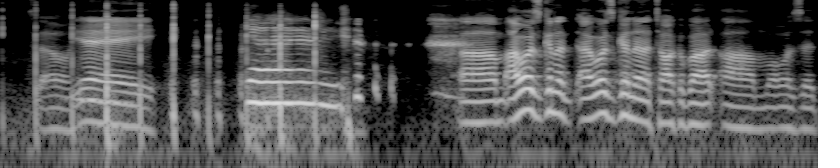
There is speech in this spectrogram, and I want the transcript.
so, yay. Yay. Um, I was gonna, I was gonna talk about, um, what was it,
